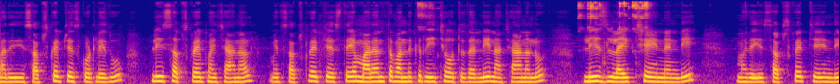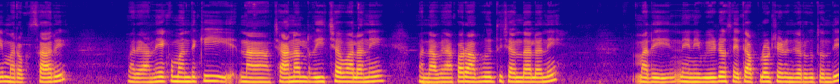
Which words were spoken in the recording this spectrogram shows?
మరి సబ్స్క్రైబ్ చేసుకోవట్లేదు. Please subscribe my channel. మీరు సబ్స్క్రైబ్ చేస్తే మరింత మందికి రీచ్ అవుతుందండి నా ఛానల్. ప్లీజ్ లైక్ చేయండి మరి సబ్స్క్రైబ్ చేయండి. మరొకసారి మరి అనేక మందికి నా ఛానల్ రీచ్ అవ్వాలని మరి నా వ్యాపారం అభివృద్ధి చెందాలని మరి నేను ఈ వీడియోస్ అయితే అప్లోడ్ చేయడం జరుగుతుంది.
